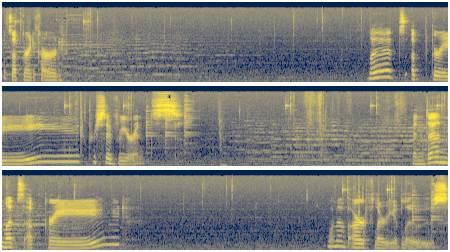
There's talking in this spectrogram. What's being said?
Let's upgrade a card. Let's upgrade Perseverance. And then let's upgrade one of our flurry of blows.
